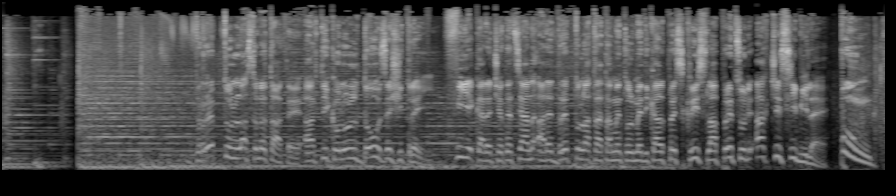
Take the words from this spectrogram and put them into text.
Dreptul la sănătate. Articolul 23. Fiecare cetățean are dreptul la tratamentul medical prescris la prețuri accesibile. Punct!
